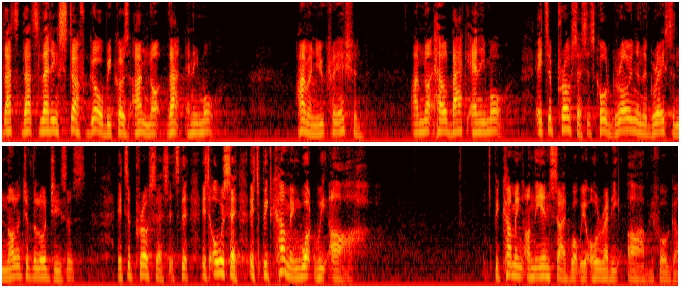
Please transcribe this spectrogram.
That's, that's letting stuff go because I'm not that anymore. I'm a new creation. I'm not held back anymore. It's a process. It's called growing in the grace and knowledge of the Lord Jesus. It's a process. It's, the, it's always say, it's becoming what we are. It's becoming on the inside what we already are before God.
